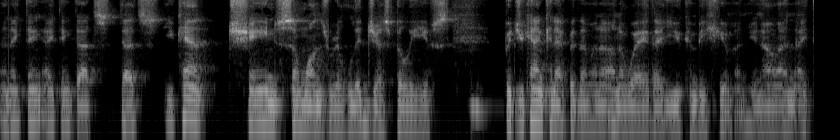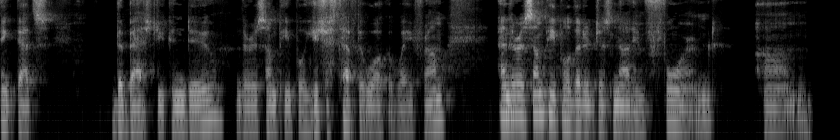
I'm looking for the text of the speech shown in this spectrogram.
and i think i think that's that's you can't change someone's religious beliefs mm-hmm. But you can connect with them in a, in a way that you can be human you know? And i think that's the best you can do. There are some people you just have to walk away from. And there are some people that are just not informed. Um,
